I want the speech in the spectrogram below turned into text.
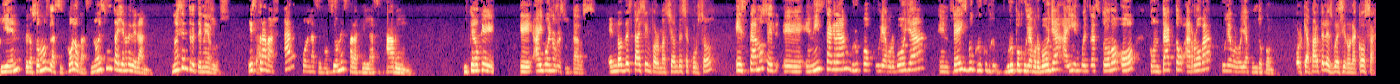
bien, pero somos las psicólogas. No es un taller de verano, no es entretenerlos, es Claro. trabajar con las emociones para que las hablen. Y creo que hay buenos resultados. ¿En dónde está esa información de ese curso? Estamos en, eh, en Instagram, Grupo Julia Borboya, en Facebook, Grupo, Grupo Julia Borboya, ahí encuentras todo, o contacto arroba juliaborboya.com. Porque aparte les voy a decir una cosa.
